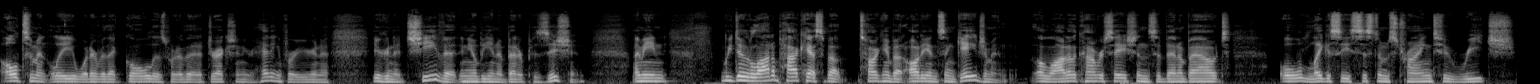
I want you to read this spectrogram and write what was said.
ultimately whatever that goal is whatever that direction you're heading for you're going to you're going to achieve it and you'll be in a better position. I mean we do a lot of podcasts about talking about audience engagement. A lot of the conversations have been about old legacy systems trying to reach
